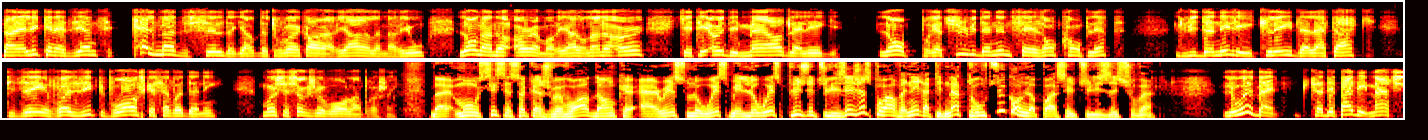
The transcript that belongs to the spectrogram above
dans la Ligue canadienne, c'est tellement difficile de, de trouver un corps arrière, là, Mario. Là, on en a un à Montréal. On en a un qui a été un des meilleurs de la Ligue. Là, on pourrait-tu lui donner une saison complète, lui donner les clés de l'attaque, puis dire vas-y, puis voir ce que ça va donner? Moi, c'est ça que je veux voir l'an prochain. Ben, moi aussi, c'est ça que je veux voir. Donc, Harris, Lewis, mais Lewis plus utilisé. Juste pour en revenir rapidement, trouves-tu qu'on ne l'a pas assez utilisé souvent? Louis, ben, ça dépend des matchs.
